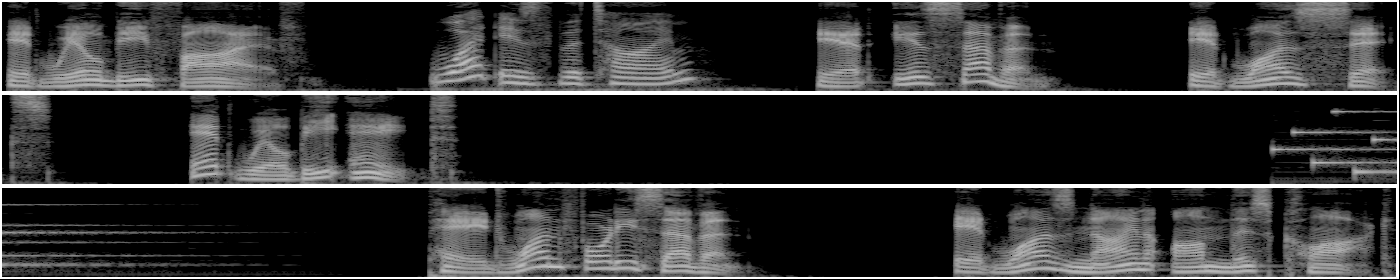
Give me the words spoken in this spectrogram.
It will be 5. What is the time? It is 7. It was 6. It will be 8. Page 147. It was 9 on this clock.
